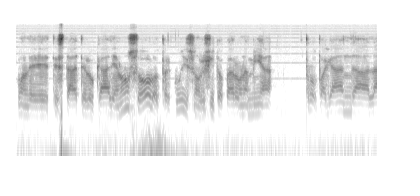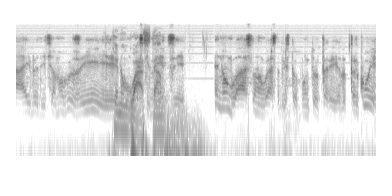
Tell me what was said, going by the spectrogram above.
con le testate locali e non solo, per cui sono riuscito a fare una mia propaganda live, diciamo così, che non guasta. Mezzi guasta, non guasta visto appunto il periodo. Per cui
